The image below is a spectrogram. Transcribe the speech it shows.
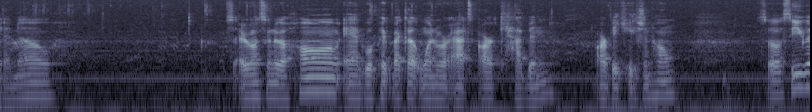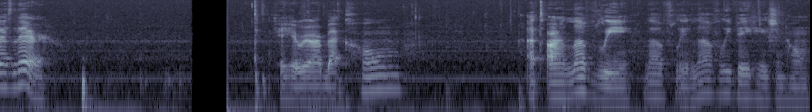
Yeah, no. So everyone's gonna go home, and we'll pick back up when we're at our cabin, our vacation home. So see you guys there. Okay, here we are back home at our lovely, lovely, lovely vacation home,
